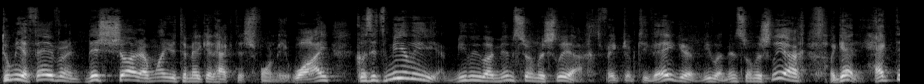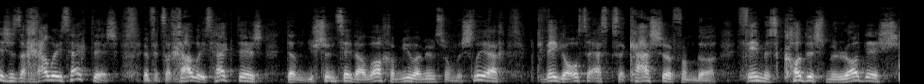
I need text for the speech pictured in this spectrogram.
do me a favor and this shor I want you to make it hektish for me. Why? Because it's mili. Mili la mimsur l'shliach. Again, hektish is a chalois hektish. If it's a chalois hektish, then you shouldn't say the halacha mila mimsur l'shliach. Kivega also asks a kasha from the famous Kaddish Merodish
